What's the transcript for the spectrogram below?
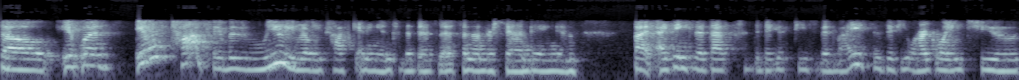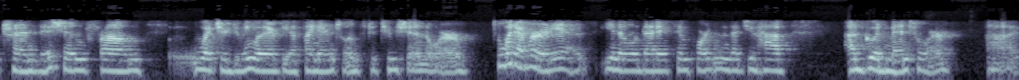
So it was it was tough. It was really, really tough getting into the business and understanding. And but I think that that's the biggest piece of advice is if you are going to transition from what you're doing, whether it be a financial institution or whatever it is, you know, that it's important that you have a good mentor uh,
